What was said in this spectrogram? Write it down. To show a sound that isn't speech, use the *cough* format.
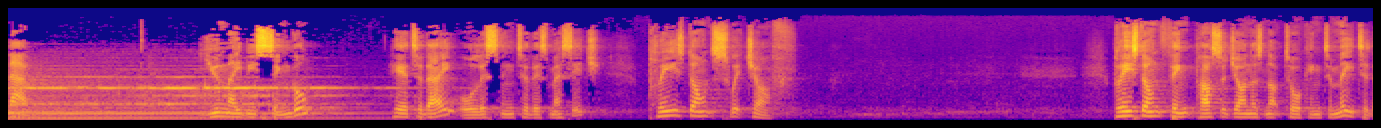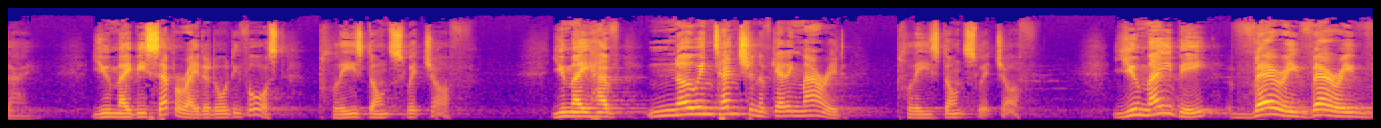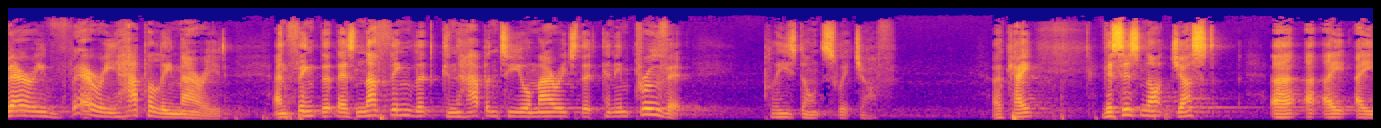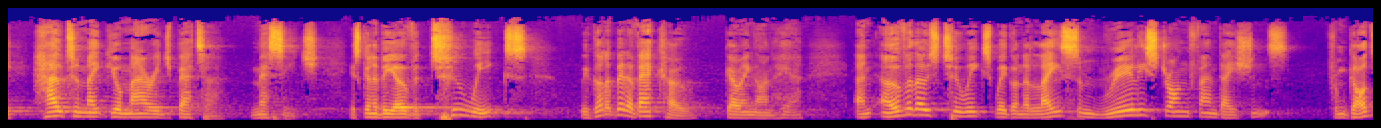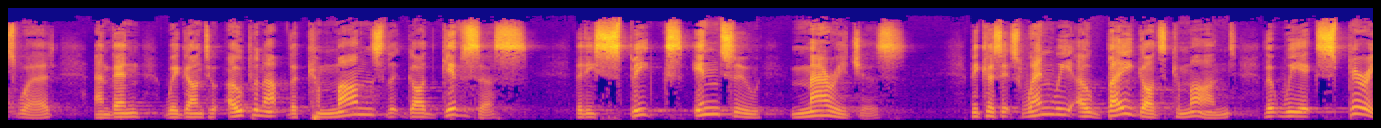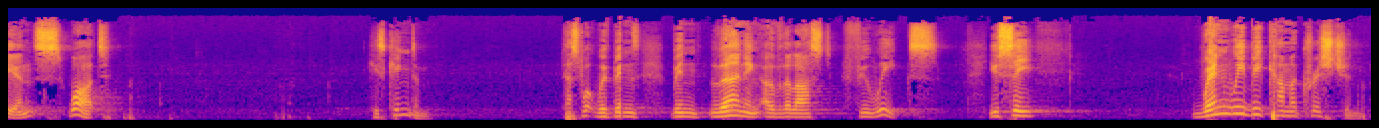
Now, you may be single here today or listening to this message. Please don't switch off. Please don't think Pastor John is not talking to me today. You may be separated or divorced. Please don't switch off. You may have no intention of getting married. Please don't switch off. You may be very, very, very, very happily married and think that there's nothing that can happen to your marriage that can improve it. Please don't switch off. Okay? This is not just a, a, how to make your marriage better message. It's going to be over two weeks. We've got a bit of echo going on here. And over those two weeks, we're going to lay some really strong foundations from God's Word. And then we're going to open up the commands that God gives us, that He speaks into marriages. Because it's when we obey God's command that we experience what? His kingdom. That's what we've been, been learning over the last few weeks. You see, when we become a Christian,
